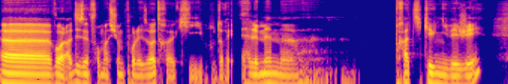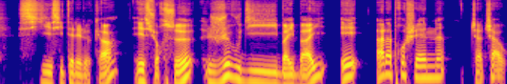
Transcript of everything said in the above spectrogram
Heu, voilà, des informations pour les autres, qui voudraient elles-mêmes, pratiquer une IVG, si si tel est le cas et sur ce, je vous dis bye bye et à la prochaine. Ciao, ciao.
